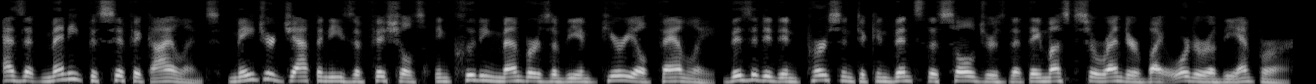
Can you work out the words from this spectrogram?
As at many Pacific islands, major Japanese officials, including members of the imperial family, visited in person to convince the soldiers that they must surrender by order of the emperor.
